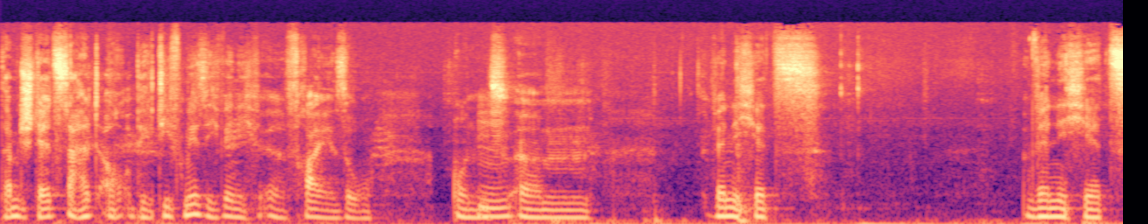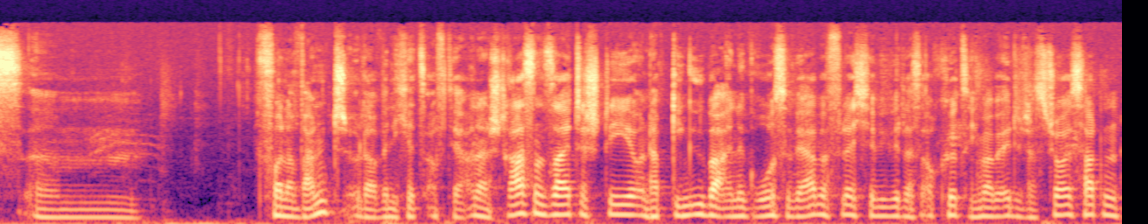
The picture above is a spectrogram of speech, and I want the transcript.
damit stellst du halt auch objektivmäßig wenig äh, frei so. Und mhm. ähm, wenn ich jetzt, wenn ich jetzt ähm, vor der Wand oder wenn ich jetzt auf der anderen Straßenseite stehe und habe gegenüber eine große Werbefläche, wie wir das auch kürzlich mal bei Editor's Choice hatten,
